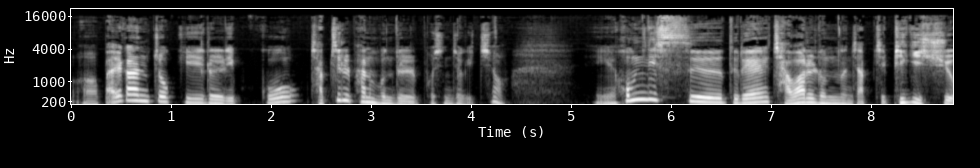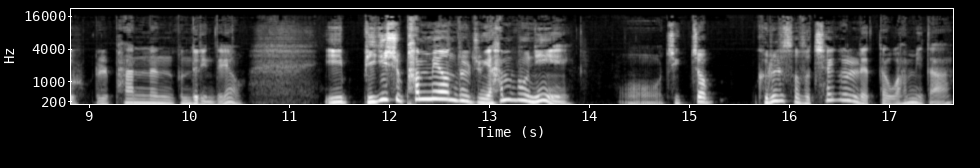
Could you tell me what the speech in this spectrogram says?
어, 빨간 조끼를 입고 잡지를 파는 분들 보신 적 있죠? 이게 홈리스들의 자화를 돕는 잡지 빅 이슈를 파는 분들인데요. 이 빅 이슈 판매원들 중에 한 분이 어, 직접 글을 써서 책을 냈다고 합니다.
